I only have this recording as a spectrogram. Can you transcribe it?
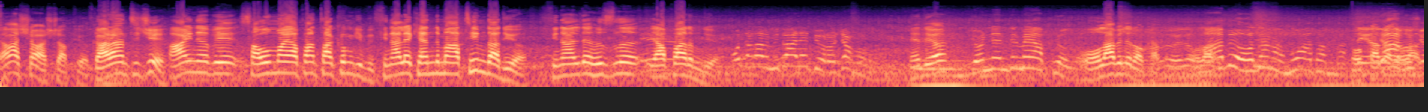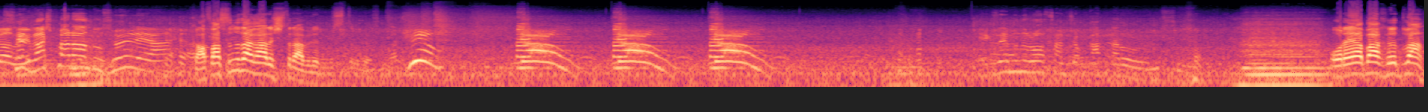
Yavaş yavaş yapıyor. Garantici. Aynı bir savunma yapan takım gibi. Finale kendimi atayım da diyor. Finalde hızlı yaparım diyor. Hocalar müdahale ediyor hocam. Ne diyor? Yönlendirme yapıyorlar. Olabilir o kadar. Olabilir. Abi o zaman bu adamlar. O kadar ya olabilir. sen kaç para aldın söyle ya. Kafasını da karıştırabilir Mr. Go! Examiner olsan çok katlar olurmuşsun. Oraya bak Rıdvan.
